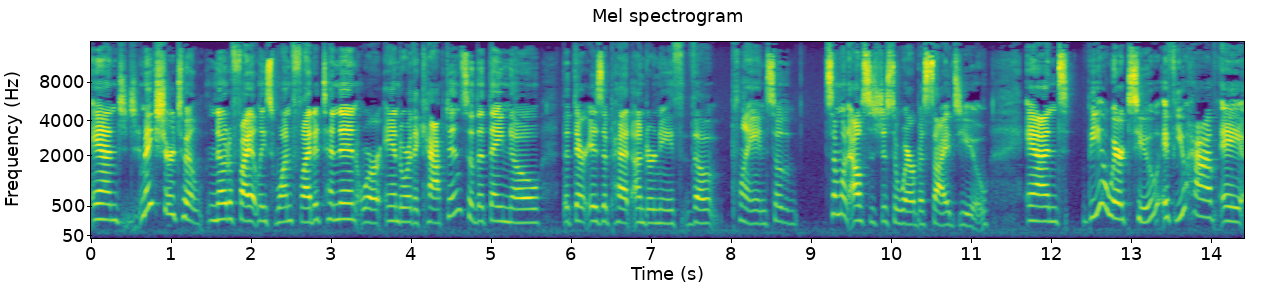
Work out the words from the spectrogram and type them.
And make sure to notify at least one flight attendant or and or the captain so that they know that there is a pet underneath the plane so someone else is just aware besides you. And be aware too if you have a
